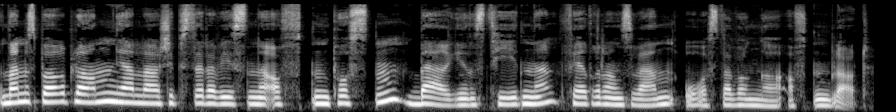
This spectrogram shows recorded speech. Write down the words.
Denne spareplanen gjelder Skipsted-avisene Aftenposten, Bergens Tidende, Fedrelandsvennen og Stavanger Aftenblad.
